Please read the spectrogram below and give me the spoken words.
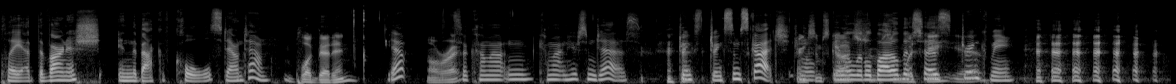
play at the Varnish in the back of Cole's downtown. Plug that in. Yep. All right. So come out and come out and hear some jazz. drink drink some scotch. Drink in a- some in a little bottle that whiskey, says yeah. "Drink me."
